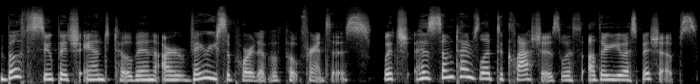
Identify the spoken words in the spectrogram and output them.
Both Cupich and Tobin are very supportive of Pope Francis, which has sometimes led to clashes with other U.S. bishops,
